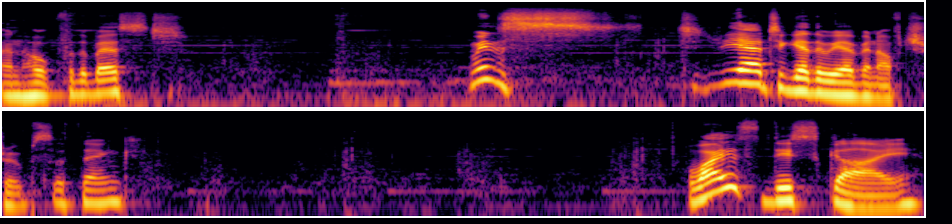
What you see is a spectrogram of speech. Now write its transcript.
and hope for the best. I mean, yeah, together we have enough troops, I think. Why is this guy...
